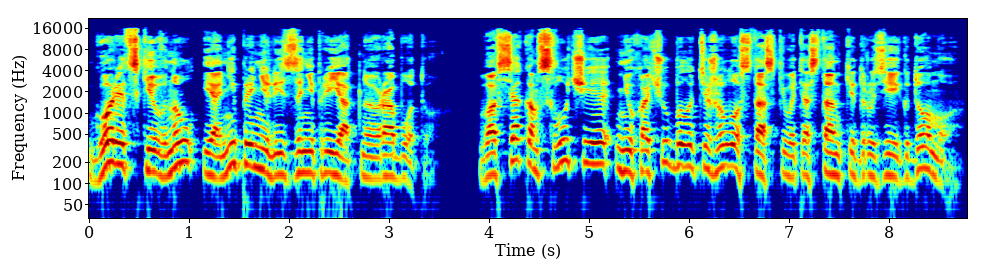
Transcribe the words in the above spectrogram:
Горец кивнул, и они принялись за неприятную работу. Во всяком случае, Нюхачу было тяжело стаскивать останки друзей к дому,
